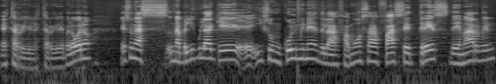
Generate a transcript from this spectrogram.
Es terrible, es terrible. Pero bueno, es una, una película que eh, hizo un culmine de la famosa fase 3 de Marvel.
